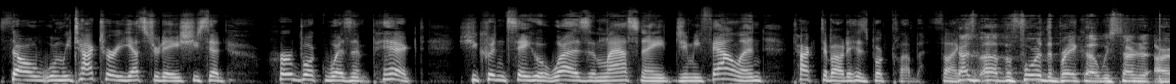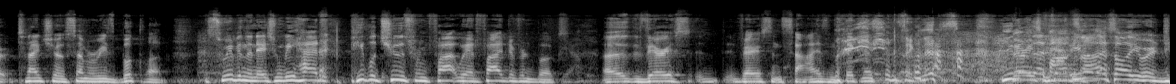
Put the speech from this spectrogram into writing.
So when we talked to her yesterday, she said her book wasn't picked. she couldn't say who it was. And last night, Jimmy Fallon talked about his book club selection. Guys, uh, before the break, uh, we started our Tonight Show Summer Reads book club, sweeping the nation. We had people choose from five. We had five different books. Uh, various, various in size and thickness. Thickness? You know, Various that's, you know that's all you were, you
